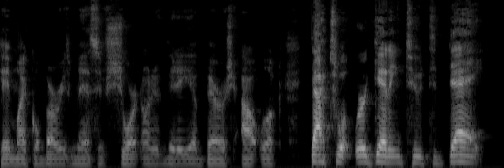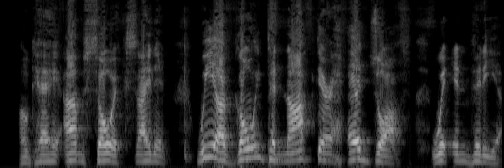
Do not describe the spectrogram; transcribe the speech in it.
Okay, Michael Burry's massive short on Nvidia, bearish outlook. That's what we're getting to today. Okay, I'm so excited. We are going to knock their heads off with Nvidia.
